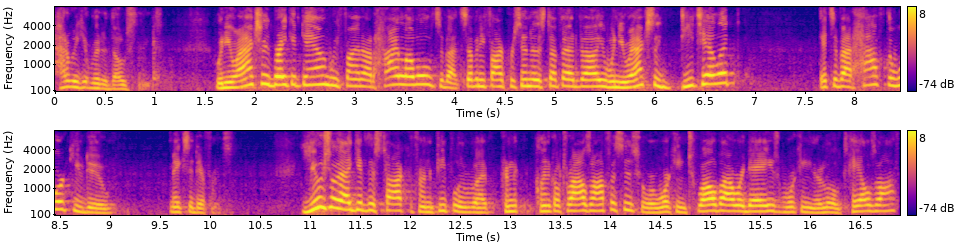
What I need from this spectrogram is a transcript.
How do we get rid of those things? When you actually break it down, we find out high level, it's about 75% of the stuff add value. When you actually detail it, it's about half the work you do makes a difference. Usually I give this talk in front of people who have clinical trials offices who are working 12-hour days, working their little tails off,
